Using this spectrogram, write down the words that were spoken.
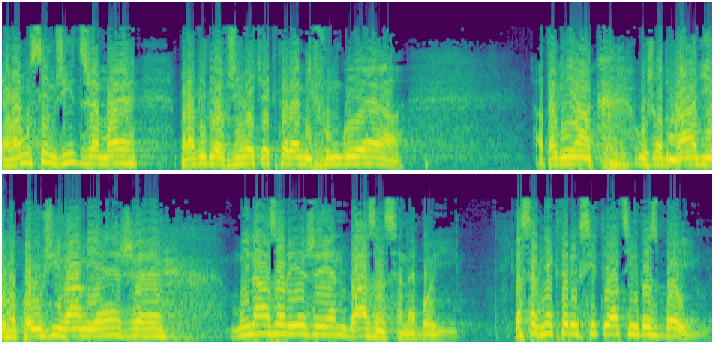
Já vám musím říct, že moje pravidlo v životě, které mi funguje a, a tak nějak už od mládí ho používám, je, že můj názor je, že jen blázen se nebojí. Já se v některých situacích dost bojím.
